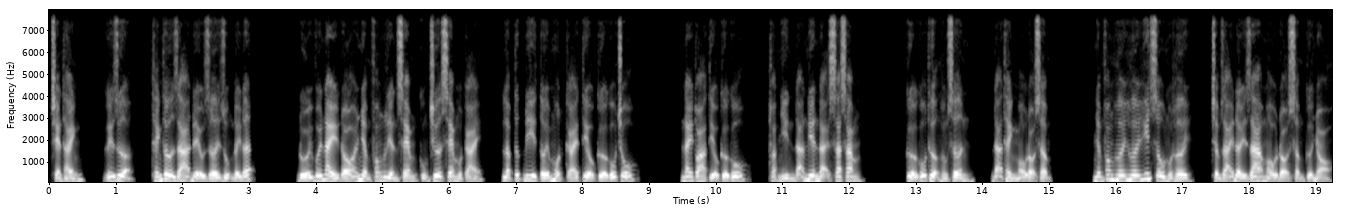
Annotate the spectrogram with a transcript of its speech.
Chén thánh, ghế dựa, thánh thơ giá đều rơi rụng đầy đất. Đối với này đó nhậm phong liền xem cũng chưa xem một cái, lập tức đi tới một cái tiểu cửa gỗ chỗ. Nay tòa tiểu cửa gỗ, thoạt nhìn đã niên đại xa xăm. Cửa gỗ thượng hồng sơn, đã thành màu đỏ sậm. Nhậm phong hơi hơi hít sâu một hơi, chậm rãi đẩy ra màu đỏ sậm cửa nhỏ.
